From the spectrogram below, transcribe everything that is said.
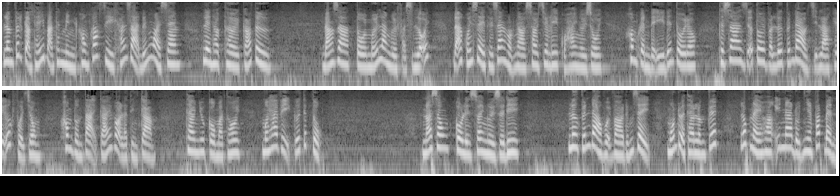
Lâm Tuyết cảm thấy bản thân mình không khác gì khán giả đứng ngoài xem, liền hợp thời cáo từ. Đáng ra tôi mới là người phải xin lỗi, Đã quấy rầy thời gian ngọt ngào sau chia ly của hai người rồi không cần để ý đến tôi đâu. Thật ra giữa tôi và Lương Tuấn Đào chỉ là khế ước vợ chồng, Không tồn tại cái gọi là tình cảm. Theo nhu cầu mà thôi, Mời hai vị cứ tiếp tục. Nói xong, cô liền xoay người rời đi. Lương Tuấn Đào vội vào đứng dậy, Muốn đuổi theo Lâm Tuyết. Lúc này Hoàng Ina đột nhiên phát bệnh,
